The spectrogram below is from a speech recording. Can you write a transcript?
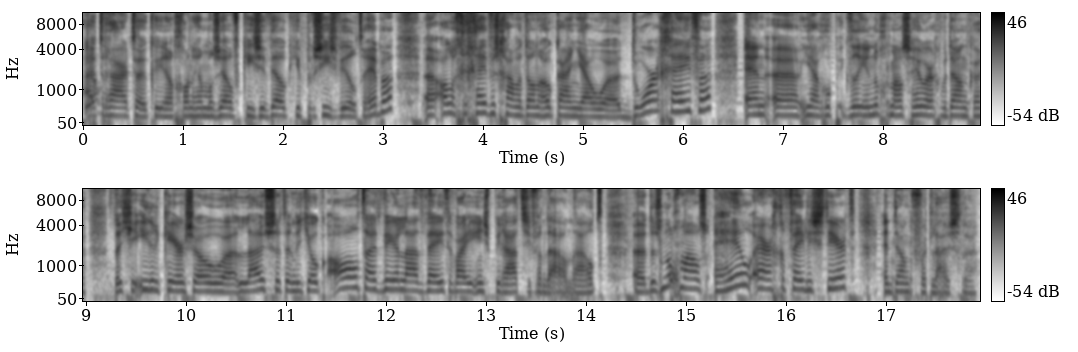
Uiteraard kun je dan gewoon helemaal zelf kiezen welke je precies wilt hebben. Alle gegevens gaan we dan ook aan jou doorgeven. En ja, Rob, ik wil je nogmaals heel erg bedanken dat je iedere keer zo luistert. En dat je ook altijd weer laat weten waar je inspiratie vandaan haalt. Dus nogmaals heel erg gefeliciteerd en dank voor het luisteren.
